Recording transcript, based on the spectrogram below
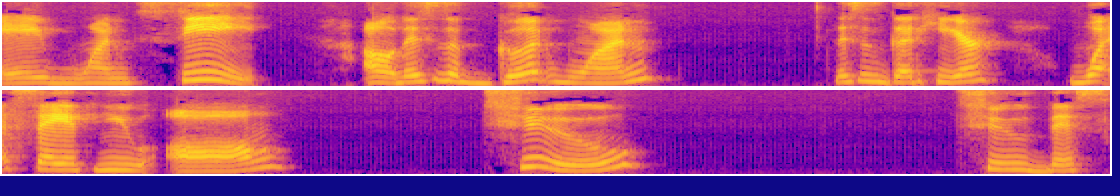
A1C. Oh, this is a good one. This is good here. What saith you all to to this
